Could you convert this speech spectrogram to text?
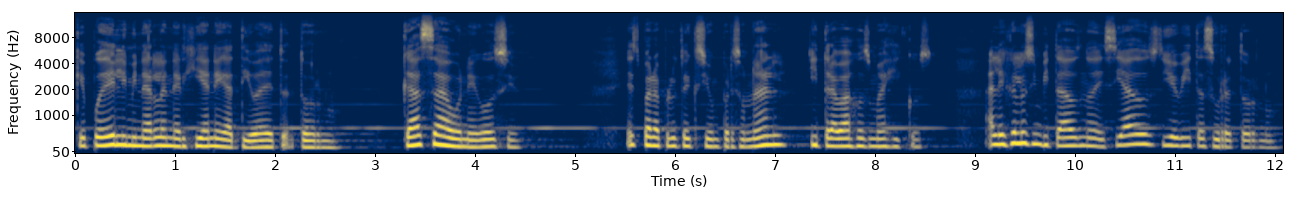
que puede eliminar la energía negativa de tu entorno, casa o negocio. Es para protección personal y trabajos mágicos. Aleja a los invitados no deseados y evita su retorno.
